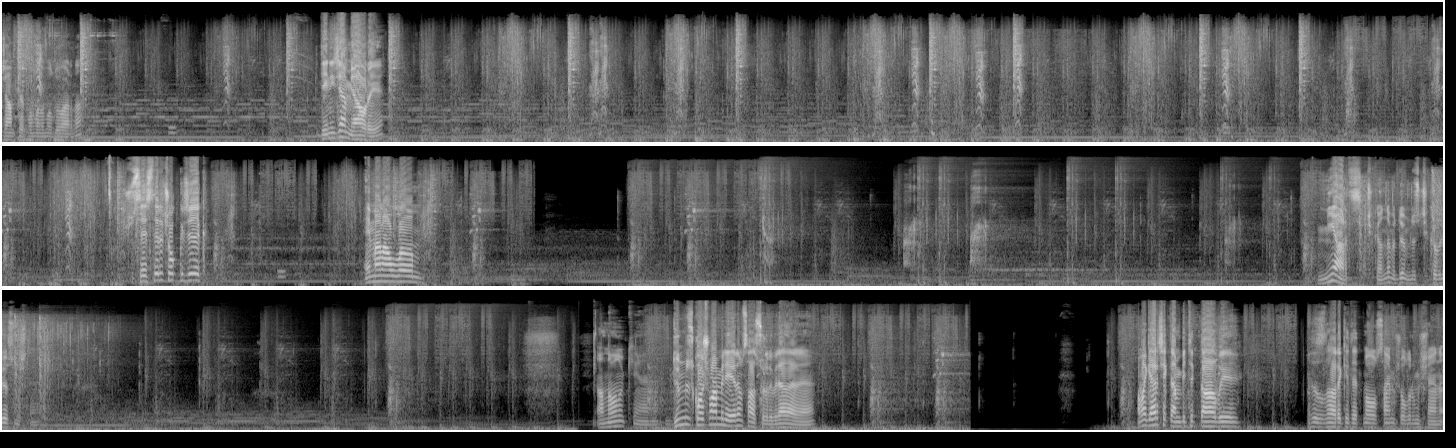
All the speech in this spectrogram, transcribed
jump yapamadım o duvardan? Deneyeceğim ya orayı. Şu sesleri çok gıcık. Hemen Allah'ım. Niye artistik çıkıyorsun değil mi? Dümdüz çıkabiliyorsun işte. Anlamadım ki yani. Dümdüz koşmam bile yarım saat sürdü birader ya. Ama gerçekten bir tık daha bir hızlı hareket etme olsaymış olurmuş yani.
